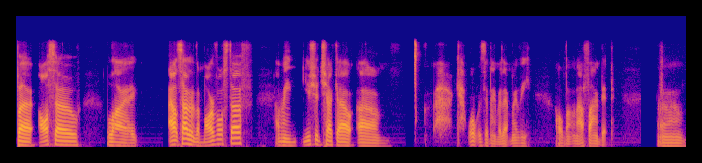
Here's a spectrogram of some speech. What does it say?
But also, like, outside of the Marvel stuff, I mean, you should check out. Um, God, what was the name of that movie? Hold on, I'll find it. Um,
